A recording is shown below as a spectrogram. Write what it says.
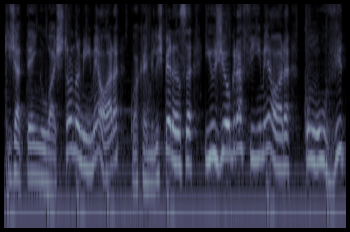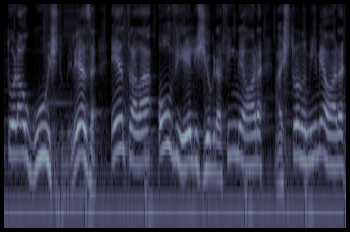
que já tem o Astronomia em Meia Hora com a Camila Esperança e o Geografia em Meia Hora com o Vitor Augusto, beleza? Entra lá, ouve eles, Geografia em Meia Hora, Astronomia em Meia Hora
